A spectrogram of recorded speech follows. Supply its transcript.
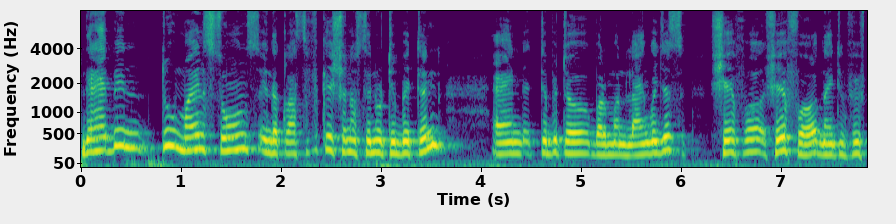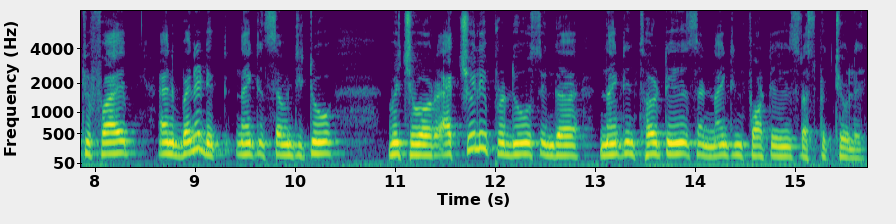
There have been two milestones in the classification of Sino-Tibetan and Tibeto-Burman languages, Shafer, Shafer 1955 and Benedict 1972, which were actually produced in the 1930s and 1940s respectively.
